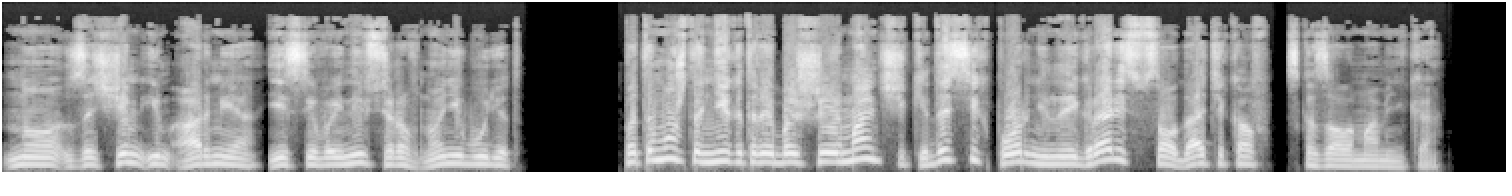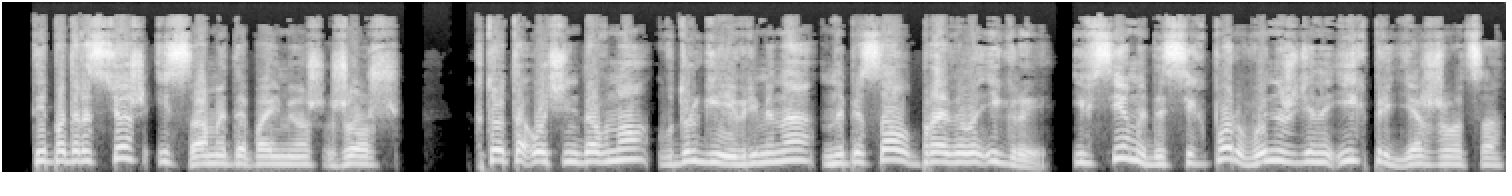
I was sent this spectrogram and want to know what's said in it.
«Но зачем им армия, если войны все равно не будет?» «Потому что некоторые большие мальчики до сих пор не наигрались в солдатиков», — сказала маменька. «Ты подрастешь и сам это поймешь, Жорж. Кто-то очень давно, в другие времена, написал правила игры, и все мы до сих пор вынуждены их придерживаться».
